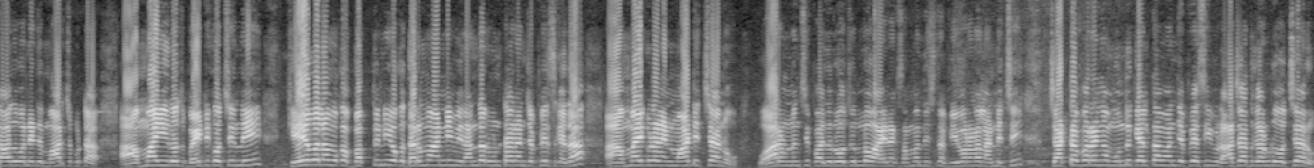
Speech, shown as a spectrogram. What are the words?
సాధు అనేది మార్చుకుంటా. ఆ అమ్మాయి ఈరోజు బయటకు వచ్చింది. కేవలం ఒక భక్తుని ఒక ధర్మాన్ని మీరందరూ ఉంటారని చెప్పేసి కదా ఆ అమ్మాయి కూడా నేను మాటిచ్చాను. వారం నుంచి పది రోజుల్లో ఆయనకు సంబంధించిన వివరణలు అందించి చట్టపరంగా ముందుకెళ్తామని చెప్పేసి ఈ ఆజాద్ గారు కూడా వచ్చారు.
